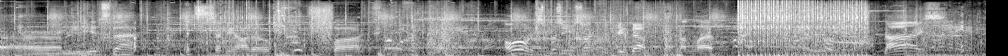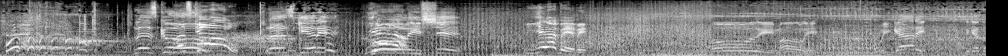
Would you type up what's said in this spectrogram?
Um, He hits that. It's semi-auto. Fuck. Oh, he's pushing you, son. He's down. On left. Nice. Let's go. Let's go! Let's get it. Yeah. Holy shit. Yeah, baby. Holy moly. We got it. We got the,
